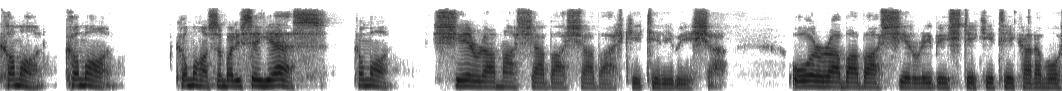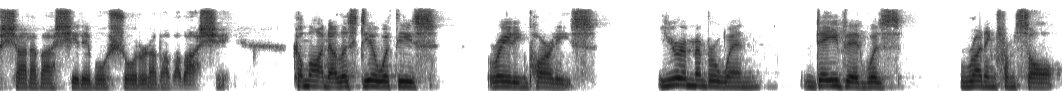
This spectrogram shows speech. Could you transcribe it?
Come on. Come on. Come on. Somebody say yes. Come on. Ora baba karabo sharaba shirebo shora bababashi. Come on now, let's deal with these raiding parties. You remember when David was running from Saul?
